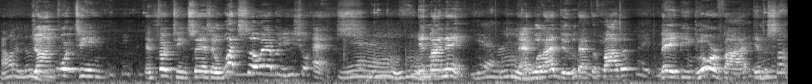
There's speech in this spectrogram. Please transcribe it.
Hallelujah. John 14 and 13 says, And whatsoever you shall ask Yes. Mm-hmm. in my name, that will I do, that the Father may be glorified in the Son.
